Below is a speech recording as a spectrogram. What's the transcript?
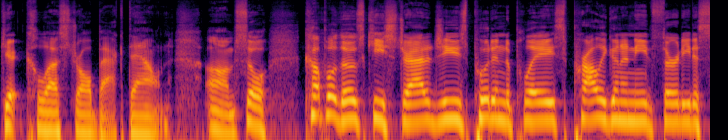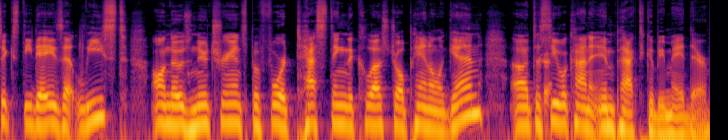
get cholesterol back down. Um, so couple of those key strategies put into place. Probably going to need 30 to 60 days at least on those nutrients before testing the cholesterol panel again uh, to okay. see what kind of impact could be made there.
